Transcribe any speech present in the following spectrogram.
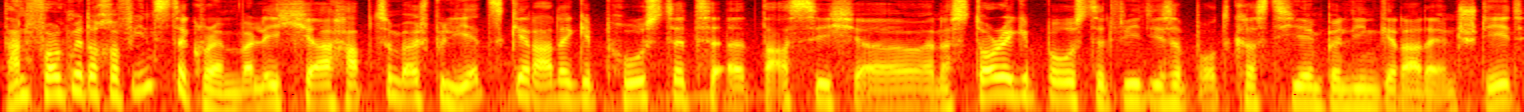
dann folg mir doch auf Instagram, weil ich äh, habe zum Beispiel jetzt gerade gepostet, äh, dass ich eine Story gepostet, wie dieser Podcast hier in Berlin gerade entsteht.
